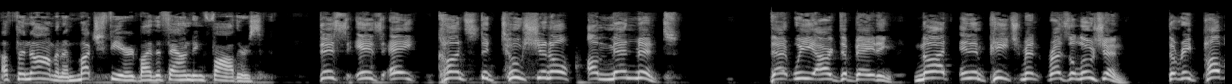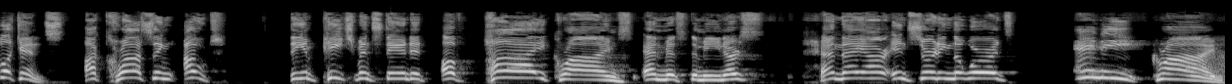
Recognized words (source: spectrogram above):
a phenomenon much feared by the founding fathers. This is a constitutional amendment that we are debating, not an impeachment resolution. The Republicans are crossing out the impeachment standard of high crimes and misdemeanors, and they are inserting the words any crime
